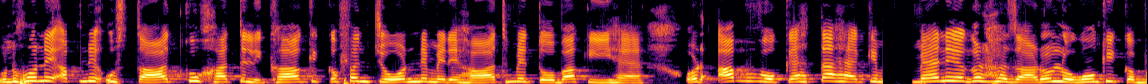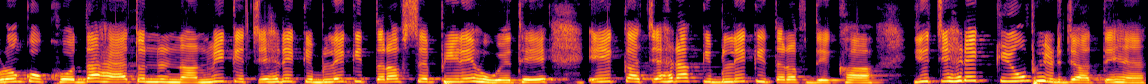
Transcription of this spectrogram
उन्होंने अपने उस्ताद को ख़त लिखा कि कफन चोर ने मेरे हाथ में तोबा की है और अब वो कहता है कि मैंने अगर हज़ारों लोगों की कब्रों को खोदा है तो निन्यानवे के चेहरे किबले की तरफ़ से फिरे हुए थे। एक का चेहरा किबले की तरफ़ देखा। ये चेहरे क्यों फिर जाते हैं?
